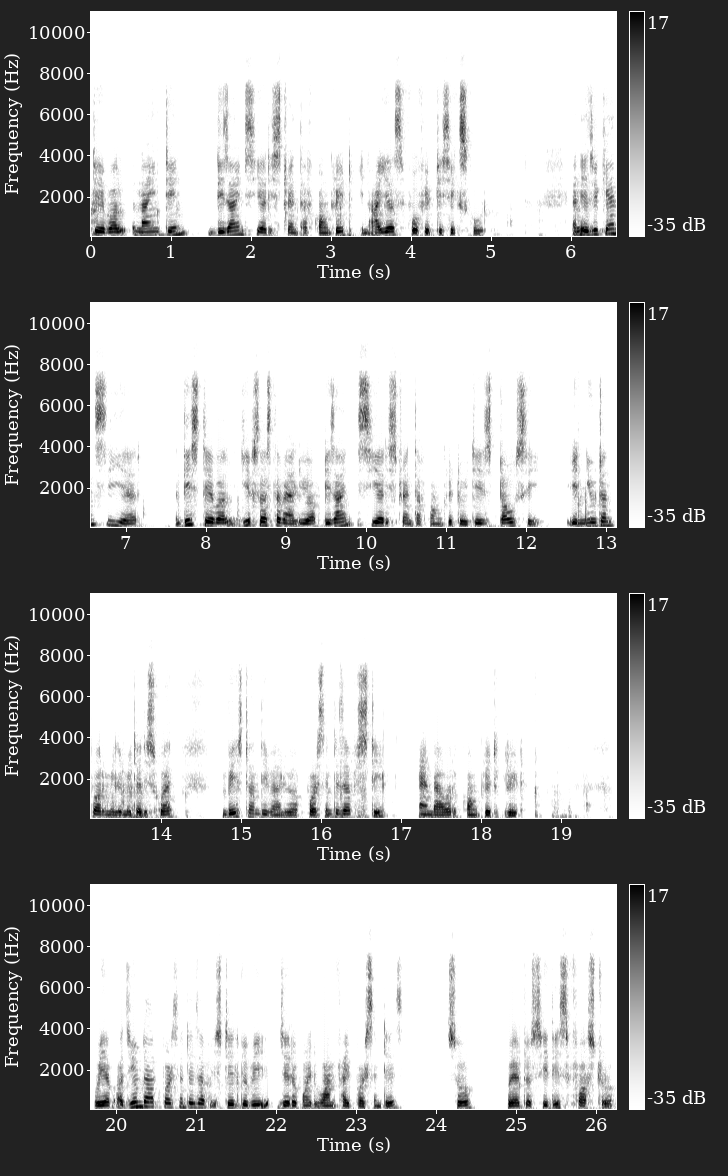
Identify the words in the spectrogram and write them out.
table 19 design shear strength of concrete in IS 456 code. And as you can see here, this table gives us the value of design shear strength of concrete which is tau c in Newton per millimeter square based on the value of percentage of steel and our concrete grade. We have assumed our percentage of steel to be 0.15 percentage. So we have to see this first row.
